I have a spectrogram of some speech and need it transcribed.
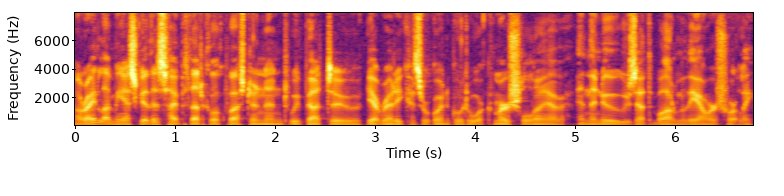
All right, let me ask you this hypothetical question, and we've got to get ready because we're going to go to a commercial uh, and the news at the bottom of the hour shortly.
